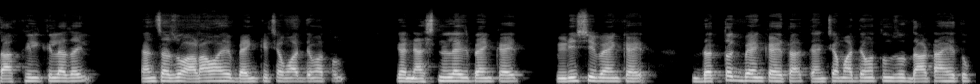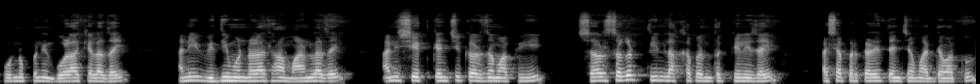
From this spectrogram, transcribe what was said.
दाखल केला जाईल. त्यांचा जो आढावा आहे बँकेच्या माध्यमातून ज्या नॅशनलाइज बँक आहेत पी डी सी बँक आहेत दत्तक बँक आहेत त्यांच्या माध्यमातून जो डाटा आहे तो पूर्णपणे गोळा केला जाईल आणि विधिमंडळात हा मांडला जाईल आणि शेतकऱ्यांची कर्जमाफी ही सरसगट तीन लाखापर्यंत केली जाईल. अशा प्रकारे त्यांच्या माध्यमातून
